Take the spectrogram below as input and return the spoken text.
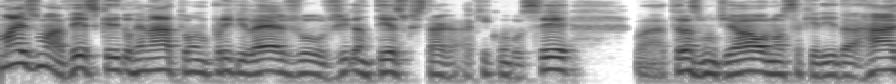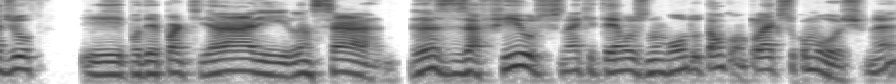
mais uma vez, querido Renato, um privilégio gigantesco estar aqui com você, a Transmundial, nossa querida rádio, e poder partilhar e lançar grandes desafios né, que temos num mundo tão complexo como hoje. Né?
